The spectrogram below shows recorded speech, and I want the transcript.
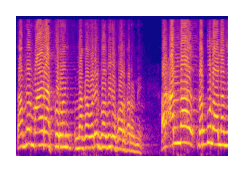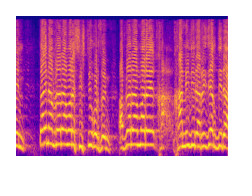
আপনার মায়ের রাগ করেন লাগাবাড়ির বাবির হওয়ার কারণে আর আল্লাহ রব্বুল আলমিন তাই না আপনারা আমার সৃষ্টি করছেন আপনারা আমার খানি দিরা রিজেক দিরা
